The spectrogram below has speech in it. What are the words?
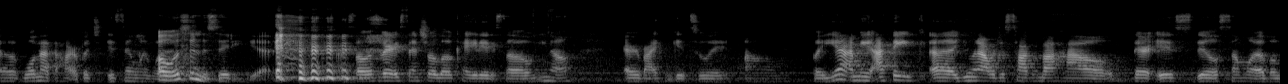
of, well, not the heart, but it's in Linwood. Oh, it's in the city. Yeah. so it's very central located. So, you know, everybody can get to it. Um, but yeah, I mean, I think uh, you and I were just talking about how there is still somewhat of a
